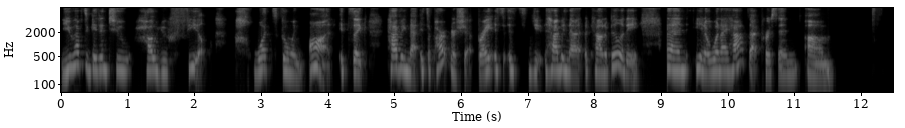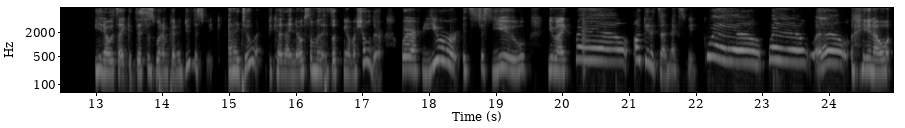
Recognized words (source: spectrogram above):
you have to get into how you feel what's going on it's like having that it's a partnership right it's it's having that accountability and you know when i have that person um you know, it's like, this is what I'm going to do this week. And I do it because I know someone is looking on my shoulder. Where if you're, it's just you, you're like, well, I'll get it done next week. Well, well, well, you know,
